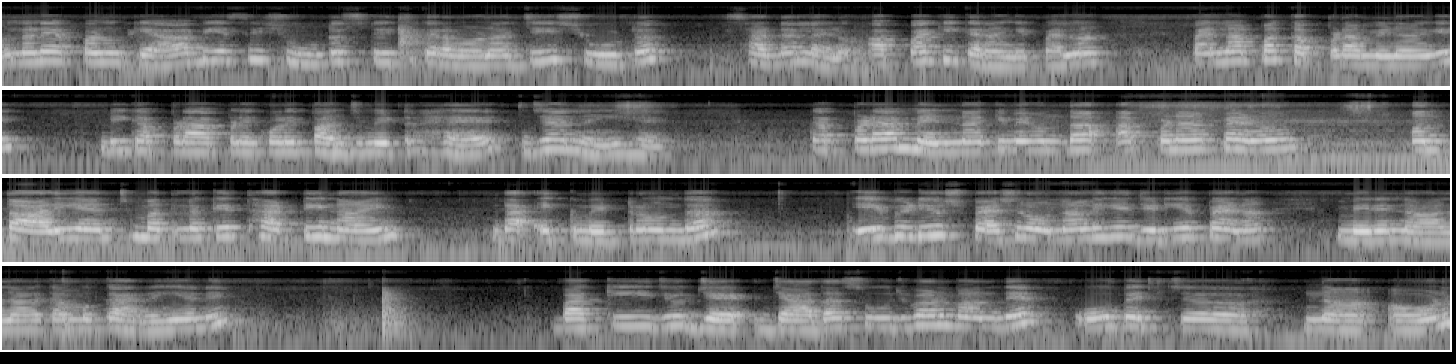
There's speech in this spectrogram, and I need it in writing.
ਉਹਨਾਂ ਨੇ ਆਪਾਂ ਨੂੰ ਕਿਹਾ ਵੀ ਅਸੀਂ ਸ਼ੂਟ ਸਟਿਚ ਕਰਵਾਉਣਾ ਜੀ, ਸ਼ੂਟ ਸਾਡਾ ਲੈ ਲਓ। ਆਪਾਂ ਕੀ ਕਰਾਂਗੇ ਪਹਿਲਾਂ? ਪਹਿਲਾਂ ਆਪਾਂ ਕੱਪੜਾ ਮਿਣਾਂਗੇ ਵੀ ਕੱਪੜਾ ਆਪਣੇ ਕੋਲੇ 5 ਮੀਟਰ ਹੈ ਜਾਂ ਨਹੀਂ ਹੈ। ਕੱਪੜਾ ਮਿਲਣਾ ਕਿਵੇਂ ਹੁੰਦਾ? ਆਪਣਾ ਭੈਣੋ 39 ਇੰਚ ਮਤਲਬ ਕਿ 39 ਦਾ 1 ਮੀਟਰ ਹੁੰਦਾ। ਇਹ ਵੀਡੀਓ ਸਪੈਸ਼ਲ ਉਹਨਾਂ ਲਈ ਹੈ, ਜਿਹੜੀਆਂ ਭੈਣਾਂ ਮੇਰੇ ਨਾਲ ਨਾਲ ਕੰਮ ਕਰ ਰਹੀਆਂ ਨੇ। ਬਾਕੀ ਜੋ ਜ਼ਿਆਦਾ ਸੂਝਵਾਨ ਬਣਦੇ ਆ, ਉਹ ਵਿੱਚ ਨਾ ਆਉਣ।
